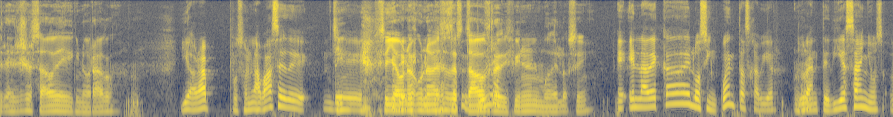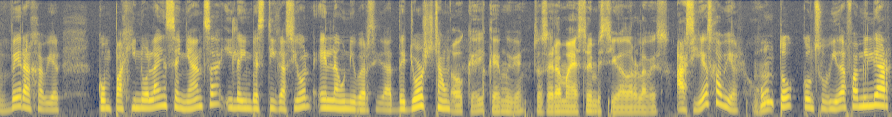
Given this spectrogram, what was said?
eres rezado de ignorado. Y ahora pues son la base de... de- Sí, ya una, una vez aceptados redefinen el modelo, sí. E- En la década de los 50, Javier, durante 10 años, Vera Javier compaginó la enseñanza y la investigación en la Universidad de Georgetown. Ok, ok, muy bien. Entonces era maestra e investigadora a la vez. Así es, Javier, junto con su vida familiar,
